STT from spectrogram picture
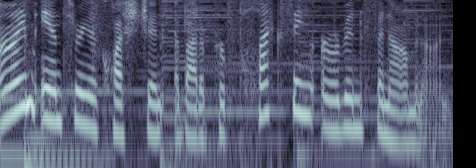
I'm answering a question about a perplexing urban phenomenon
